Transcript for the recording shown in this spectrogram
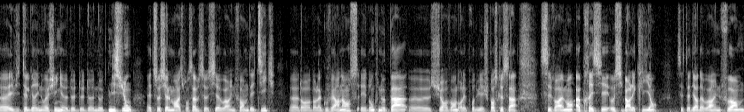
euh, éviter le greenwashing, de, notre mission. Être socialement responsable, c'est aussi avoir une forme d'éthique. Euh, dans, la gouvernance et donc ne pas euh, survendre les produits. Et je pense que ça, c'est vraiment apprécié aussi par les clients, c'est-à-dire d'avoir une forme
